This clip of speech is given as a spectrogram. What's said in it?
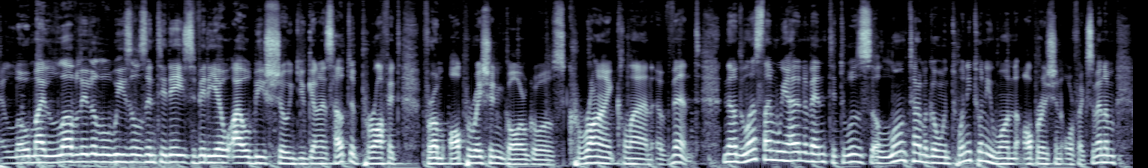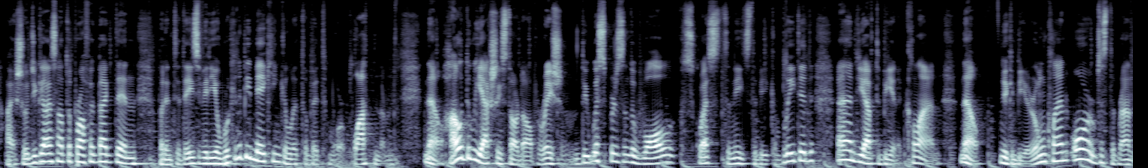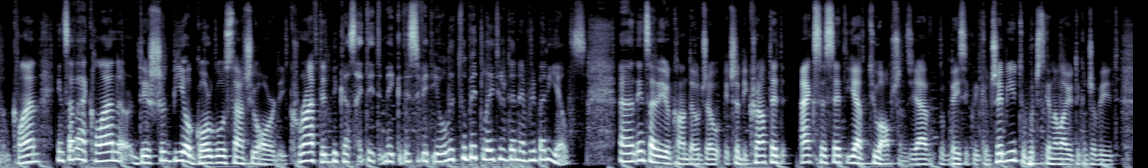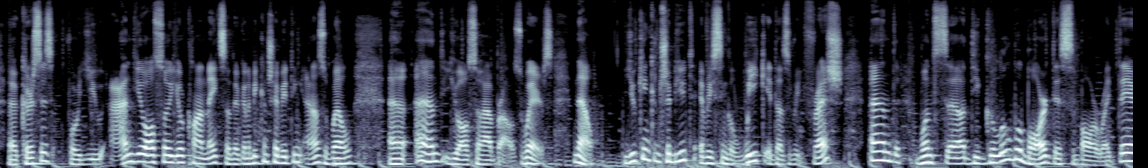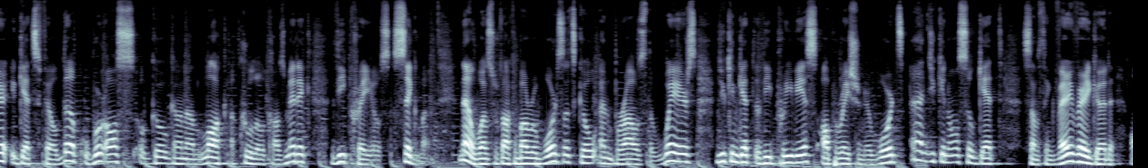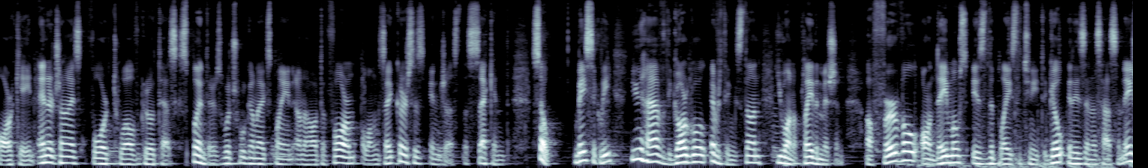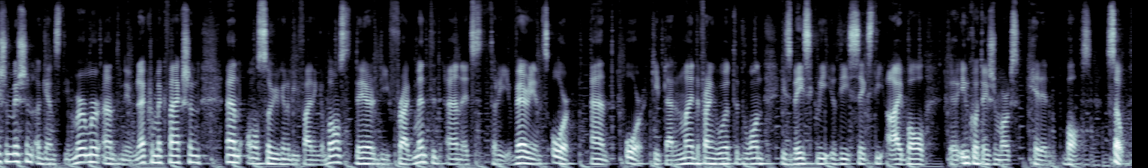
Hello my lovely little weasels, in today's video I will be showing you guys how to profit from Operation Gargoyle's Cry Clan event. Now the last time we had an event it was a long time ago in 2021 Operation Orphix Venom. I showed you guys how to profit back then but in today's video we're going to be making a little bit more platinum. Now how do we actually start the operation? The Whispers in the Wall quest needs to be completed and you have to be in a clan. Now you can be your own clan or just a random clan. Inside that clan there should be a Gorgo statue already crafted because I did make this video a little bit later than everybody else. And inside of your clan dojo it should be crafted, access it, you have two options. You have basically contribute which is going to allow you to contribute uh, curses for you and you also your clanmates so they're going to be contributing as well uh, and you also have browse wares. Now you can contribute every single week, it does refresh, and once uh, the global bar, this bar right there, it gets filled up, we're also go gonna unlock a cool little cosmetic, the Krayos Sigma. Now, once we're talking about rewards, let's go and browse the wares. You can get the previous operation rewards, and you can also get something very, very good, Arcane Energize for 12 Grotesque Splinters, which we're gonna explain on how to form alongside curses in just a second. So, Basically, you have the gargoyle, everything's done, you want to play the mission. A Fervo on Deimos is the place that you need to go. It is an assassination mission against the Murmur and the new Necramech faction, and also you're going to be fighting a boss there, the Fragmented and its three variants, or and or. Keep that in mind, the Fragmented one is basically the 60 eyeball, uh, in quotation marks, hidden boss. So,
